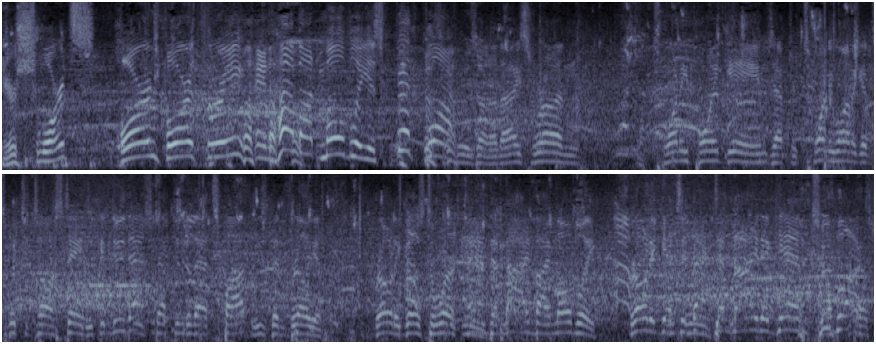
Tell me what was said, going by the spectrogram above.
Here's Schwartz. Horn for three. And how about Mobley, his fifth block? Who's on a nice run. 20 point games after 21 against Wichita State. He can do that. He stepped into that spot. He's been brilliant. Brody goes to work. And denied by Mobley. Brody gets it back. Denied again. Two blocks.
